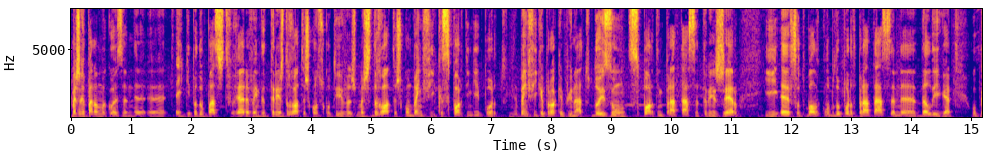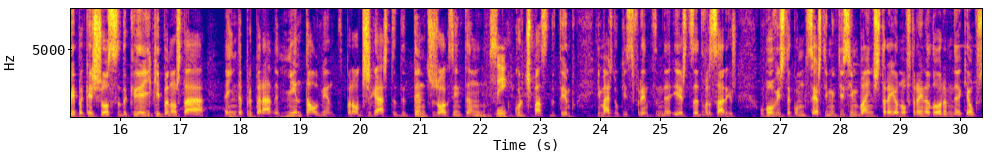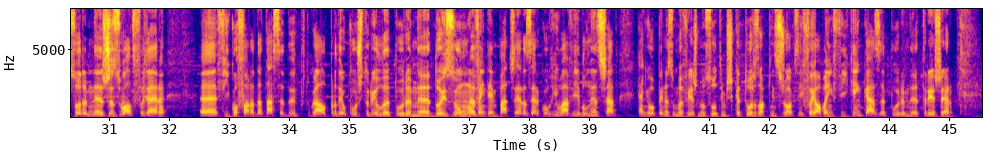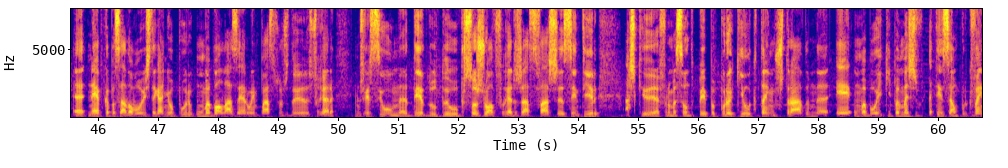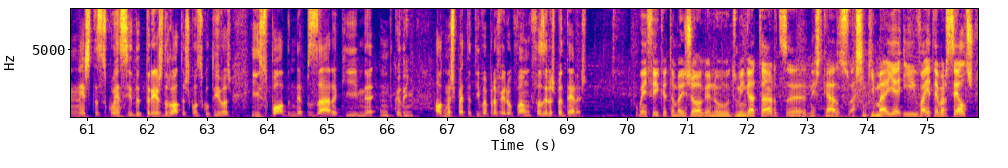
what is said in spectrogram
Mas repara uma coisa, eh, eh, a equipa do Passos de Ferreira vem de três derrotas consecutivas, mas derrotas com Benfica, Sporting e Porto. Benfica para o campeonato, 2-1, Sporting para a taça 3-0 e uh, Futebol Clube do Porto para a taça da Liga. O Pepa queixou-se de que a equipa não está ainda preparada mentalmente para o desgaste de tantos jogos em tão Sim. curto espaço de tempo e mais do que isso frente a estes adversários. O Boa Vista, como disseste e muitíssimo bem, estreia o novo treinador, que é o professor Jesualdo Ferreira. Uh, ficou fora da Taça de Portugal, perdeu com o Estoril por 2-1, vem de empate 0-0 com o Rio Ave e a Belenenses Chade, ganhou apenas uma vez nos últimos 14 ou 15 jogos e foi ao Benfica em casa por 3-0. Eh, na época passada, o Boa Vista ganhou por uma bola a zero em Passos de Ferreira. Vamos ver se o dedo do professor João Ferreira já se faz sentir. Acho que a formação de Pepa, por aquilo que tem mostrado, é uma boa equipa, mas atenção, porque vem nesta sequência de três derrotas consecutivas e isso pode pesar aqui um bocadinho. Alguma expectativa para ver o que vão fazer as Panteras? O Benfica também joga no domingo à tarde, eh, neste caso às 5h30, e vai até Barcelos.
